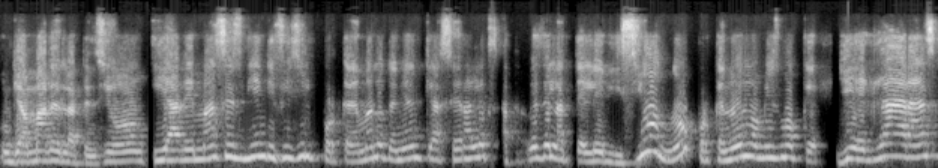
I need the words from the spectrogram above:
llamarles la atención. Y además es bien difícil porque además lo tenían que hacer, Alex, a través de la televisión, ¿no? Porque no es lo mismo que llegaras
